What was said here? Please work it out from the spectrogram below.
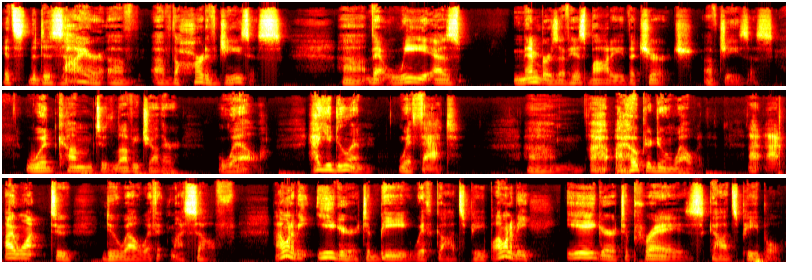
it's the desire of, of the heart of Jesus uh, that we, as members of his body, the church of Jesus, would come to love each other well. How you doing with that? Um, I, I, hope you're doing well with it. I, I, I want to do well with it myself. I want to be eager to be with God's people. I want to be eager to praise God's people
